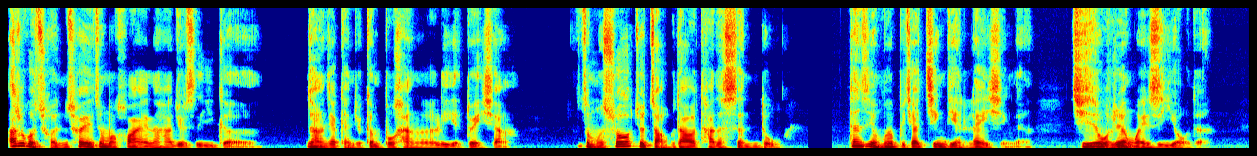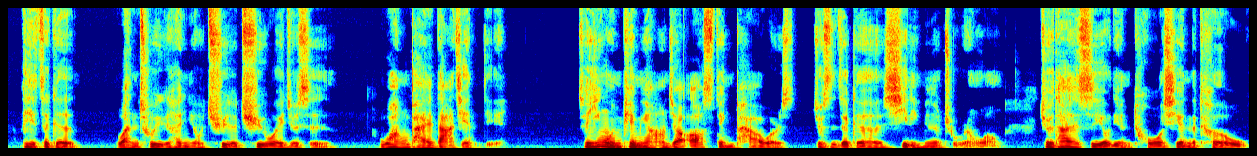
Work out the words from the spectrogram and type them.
啊，如果纯粹这么坏，那他就是一个让人家感觉更不寒而栗的对象。怎么说就找不到他的深度。但是有没有比较经典类型的？其实我认为是有的。而且这个玩出一个很有趣的趣味，就是《王牌大间谍》。这英文片名好像叫 Austin Powers，就是这个戏里面的主人翁，就是他是有点脱线的特务。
